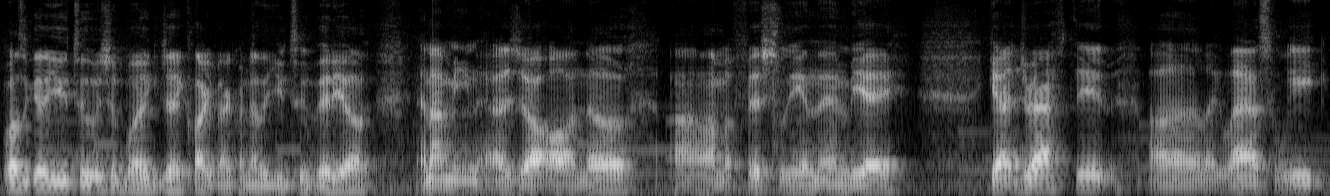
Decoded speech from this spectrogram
What's good YouTube? It's your boy Jay Clark back with another YouTube video. And I mean, as y'all all know, uh, I'm officially in the NBA. Got drafted uh, like last week.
